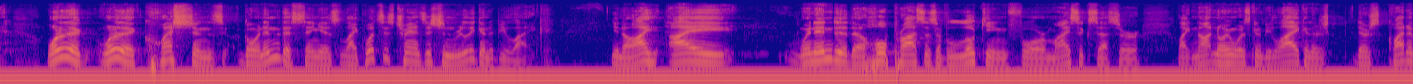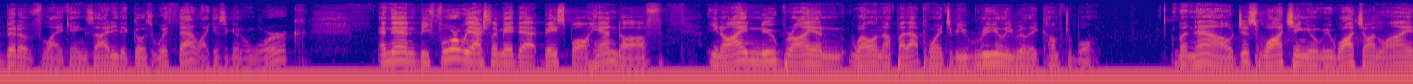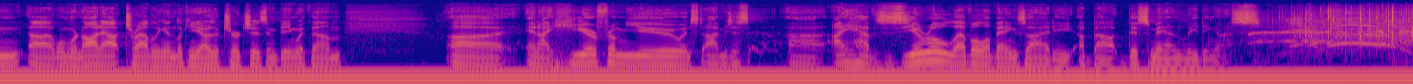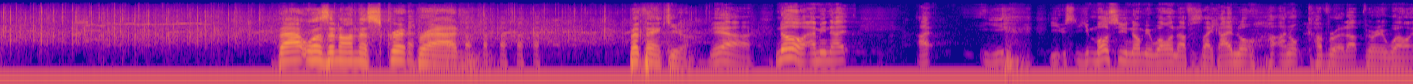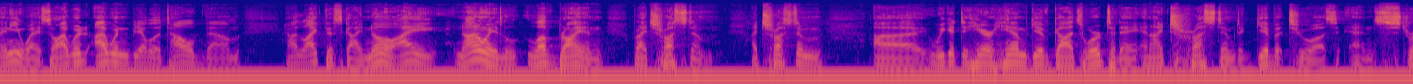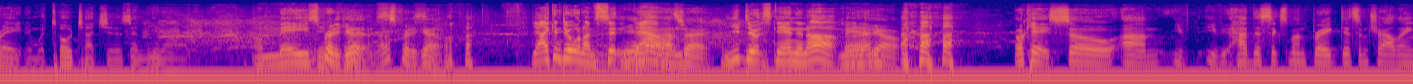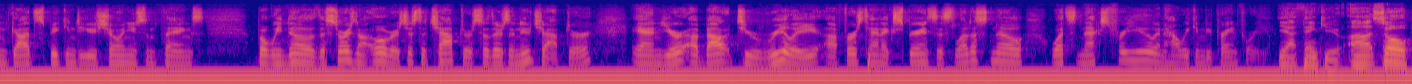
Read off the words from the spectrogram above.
one of the one of the questions going into this thing is like, what's this transition really going to be like? You know, I I went into the whole process of looking for my successor, like not knowing what it's going to be like, and there's there's quite a bit of like anxiety that goes with that. Like, is it going to work? And then before we actually made that baseball handoff, you know, I knew Brian well enough by that point to be really, really comfortable but now just watching and we watch online uh, when we're not out traveling and looking at other churches and being with them uh, and i hear from you and st- i'm just uh, i have zero level of anxiety about this man leading us that wasn't on the script brad but thank you yeah no i mean i i you, you, most of you know me well enough. It's like I don't I don't cover it up very well anyway. So I would I wouldn't be able to tell them I like this guy. No, I not only love Brian, but I trust him. I trust him. Uh, we get to hear him give God's word today, and I trust him to give it to us and straight and with toe touches and you know, like, amazing. That's pretty things. good. That's pretty good. So, yeah, I can do it when I'm sitting yeah, down. That's right. You do it standing up, man. There you go. okay, so um, you've you've had this six month break, did some traveling, God's speaking to you, showing you some things. But we know the story's not over, it's just a chapter. So there's a new chapter, and you're about to really uh, firsthand experience this. Let us know what's next for you and how we can be praying for you. Yeah, thank you. Uh, so,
